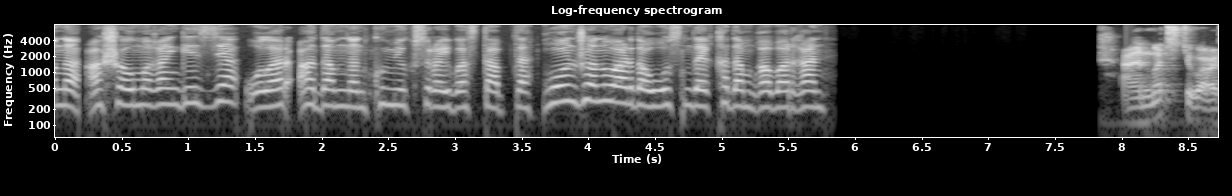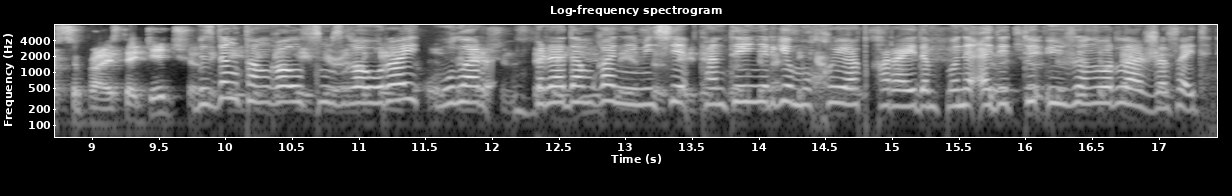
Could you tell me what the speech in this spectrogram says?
оны аша алмаған кезде олар адамнан көмек сұрай бастапты 10 жануар да осындай қадамға барған біздің таңғалысымызға орай олар бір адамға немесе контейнерге мұқият қарайды мұны әдетте үй жануарлары жасайды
